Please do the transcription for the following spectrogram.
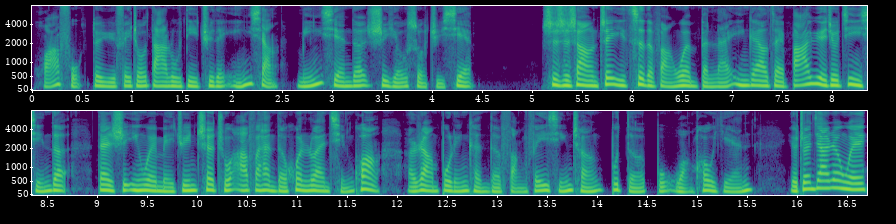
华府对于非洲大陆地区的影响，明显的是有所局限。事实上，这一次的访问本来应该要在八月就进行的，但是因为美军撤出阿富汗的混乱情况，而让布林肯的访非行程不得不往后延。有专家认为，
